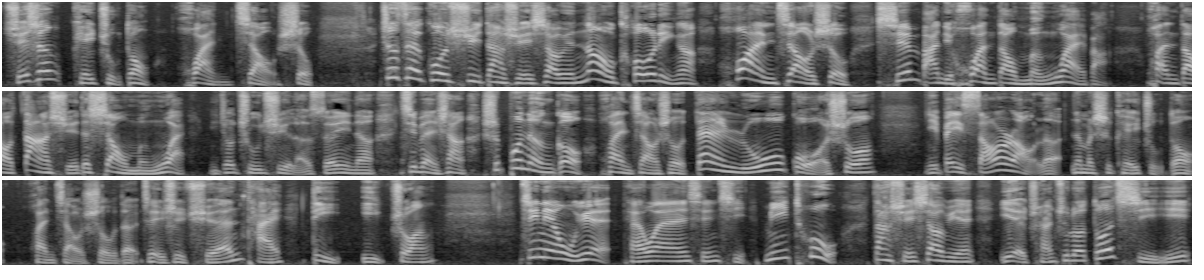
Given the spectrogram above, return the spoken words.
学生可以主动换教授。这在过去大学校园闹扣零啊，换教授先把你换到门外吧，换到大学的校门外你就出去了。所以呢，基本上是不能够换教授。但如果说你被骚扰了，那么是可以主动换教授的。这也是全台第一桩。今年五月，台湾掀起 Me Too，大学校园也传出了多起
